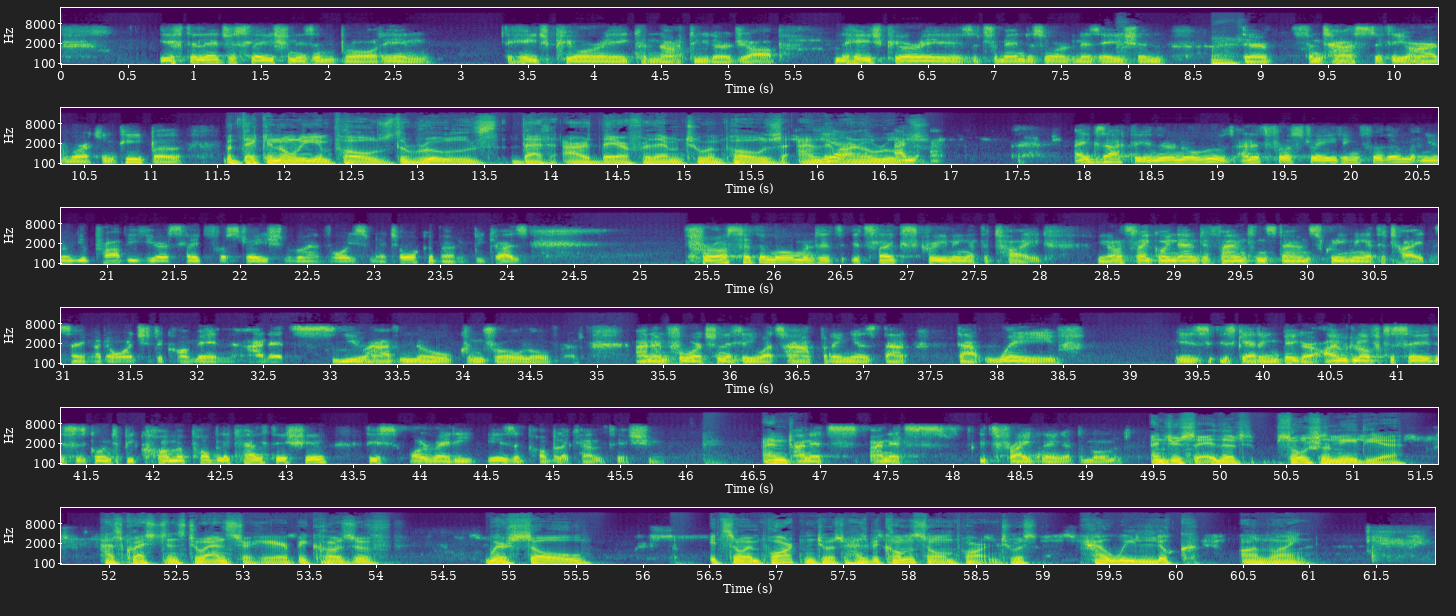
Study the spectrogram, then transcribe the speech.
if the legislation isn't brought in, the HPRA cannot do their job. The HPRA is a tremendous organisation. Right. They're fantastically hardworking people. But they can only impose the rules that are there for them to impose, and there Yeah, are no rules. and- exactly, and there are no rules, and it's frustrating for them. And you know, you probably hear a slight frustration in my voice when I talk about it because for us at the moment, it's it's like screaming at the tide. You know, it's like going down to Fountainstown, screaming at the tide and saying, "I don't want you to come in," and it's you have no control over it. And unfortunately, what's happening is that that wave is is getting bigger. I would love to say this is going to become a public health issue. This already is a public health issue, and and it's and it's it's frightening at the moment. And you say that social media has questions to answer here because of we're so it's so important to us or has become so important to us how we look online.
